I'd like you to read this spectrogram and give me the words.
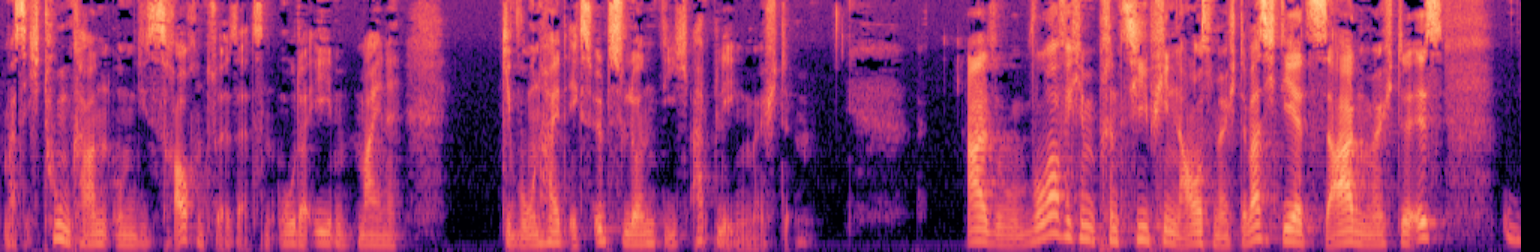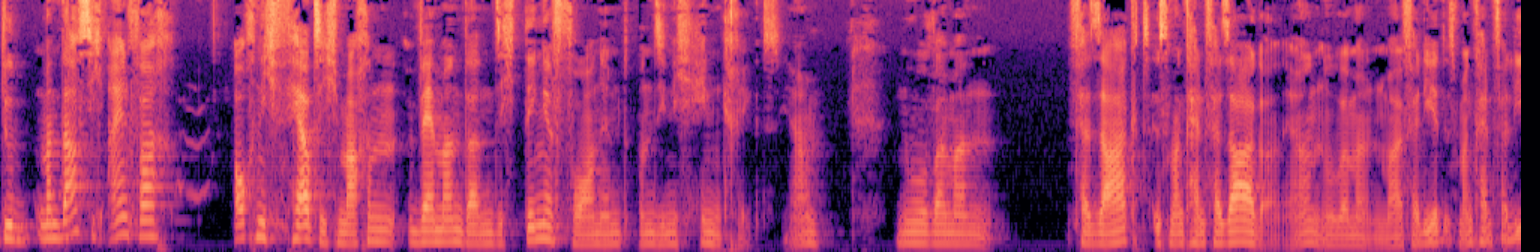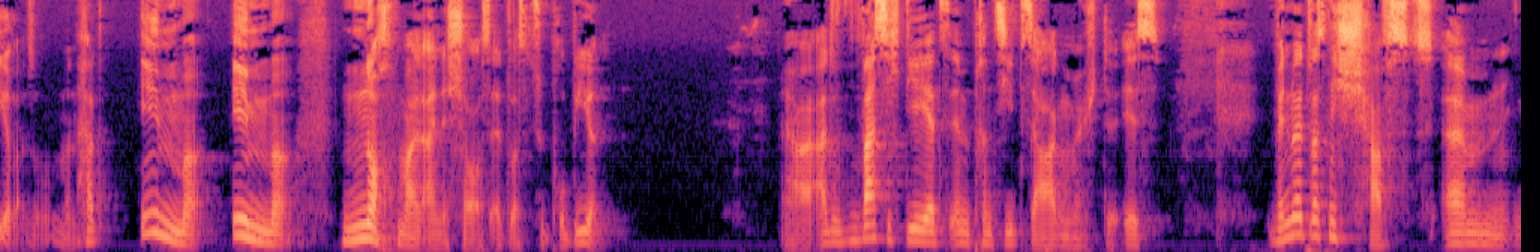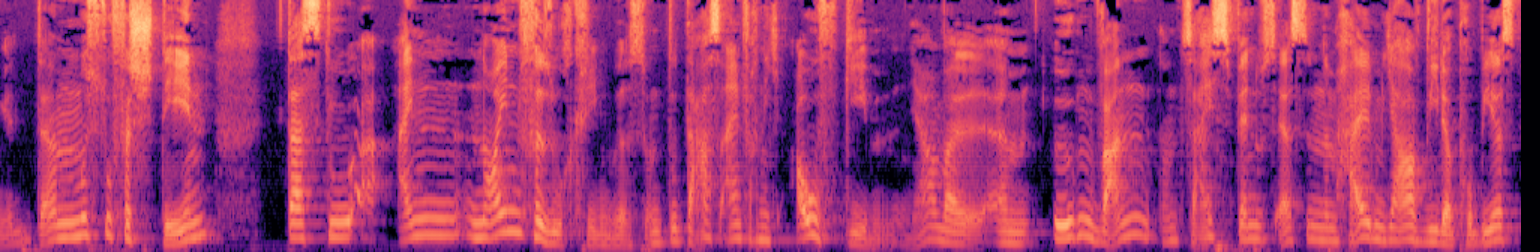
was ich tun kann, um dieses Rauchen zu ersetzen oder eben meine Gewohnheit XY, die ich ablegen möchte. Also, worauf ich im Prinzip hinaus möchte, was ich dir jetzt sagen möchte, ist, du, man darf sich einfach auch nicht fertig machen, wenn man dann sich Dinge vornimmt und sie nicht hinkriegt, ja. Nur weil man versagt, ist man kein Versager, ja. Nur weil man mal verliert, ist man kein Verlierer, so. Man hat immer immer nochmal eine Chance, etwas zu probieren. Ja, also was ich dir jetzt im Prinzip sagen möchte, ist, wenn du etwas nicht schaffst, ähm, dann musst du verstehen, dass du einen neuen Versuch kriegen wirst und du darfst einfach nicht aufgeben, ja, weil ähm, irgendwann und sei es, wenn du es erst in einem halben Jahr wieder probierst,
